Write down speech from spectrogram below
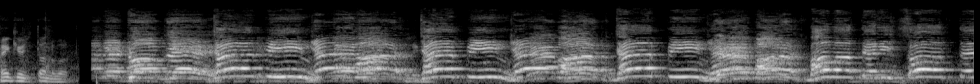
ਥੈਂਕ ਯੂ ਜੀ ਧੰਨਵਾਦ। ਜੈ ਭੀਮ। ਜੈ ਤੇਰੀ ਸੋਚ ਤੇ।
